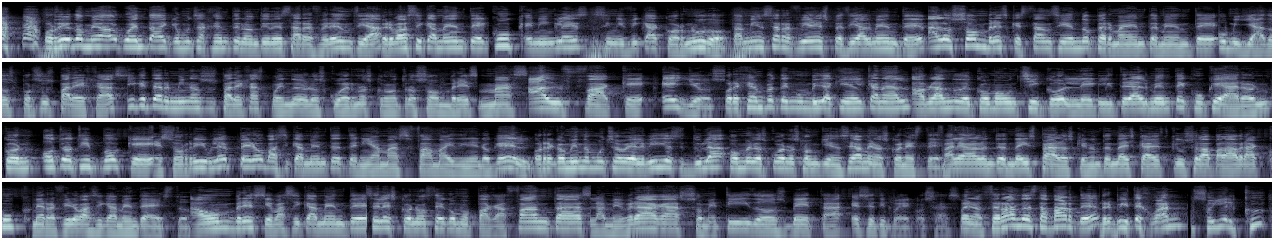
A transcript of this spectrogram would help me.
Por cierto, me he dado cuenta de que mucha gente no entiende esta referencia Pero básicamente cook en inglés significa cornudo. También se refiere especialmente a los hombres que están siendo permanentemente humillados por sus parejas Y que terminan sus parejas poniéndole los cuernos con otros hombres más alfa que ellos. Por ejemplo, tengo un vídeo aquí en el canal hablando de cómo a un chico le literalmente cuquearon Con otro tipo que es horrible, pero básicamente tenía más fama y dinero que él. Os recomiendo mucho ver el vídeo, se titula Ponme los cuernos con quien sea, menos con este. Vale, ahora lo entendéis, para los que no entendáis cada vez que uso la palabra cook, me refiero básicamente a esto. A hombres que básicamente se les conoce como pagafantas, lamebragas, sometidos, beta, ese tipo de cosas. Bueno, cerrando esta parte, repite Juan. Soy el cook.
